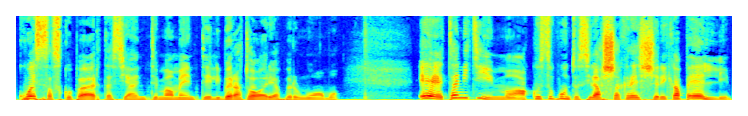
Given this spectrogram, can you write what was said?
questa scoperta sia intimamente liberatoria per un uomo. E Tiny Tim a questo punto si lascia crescere i capelli,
